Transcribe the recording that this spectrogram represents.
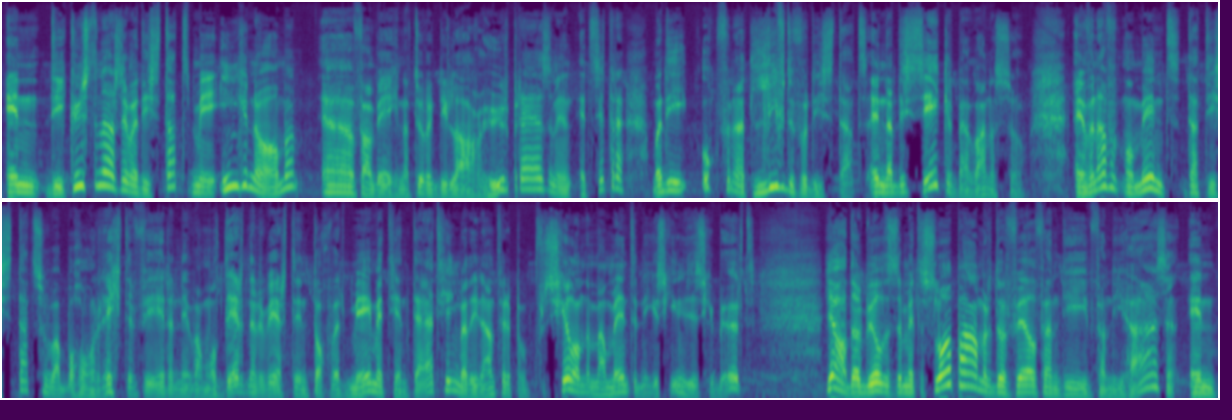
En die kunstenaars hebben die stad mee ingenomen, uh, vanwege natuurlijk die lage huurprijzen, en et cetera, maar die ook vanuit liefde voor die stad. En dat is zeker bij Wannes zo. En vanaf het moment dat die stad zo wat begon recht te veren en wat moderner werd en toch weer mee met die tijd ging, wat in Antwerpen op verschillende momenten in de geschiedenis is gebeurd, ja, dan wilden ze met de sloophamer door veel van die, van die huizen. En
